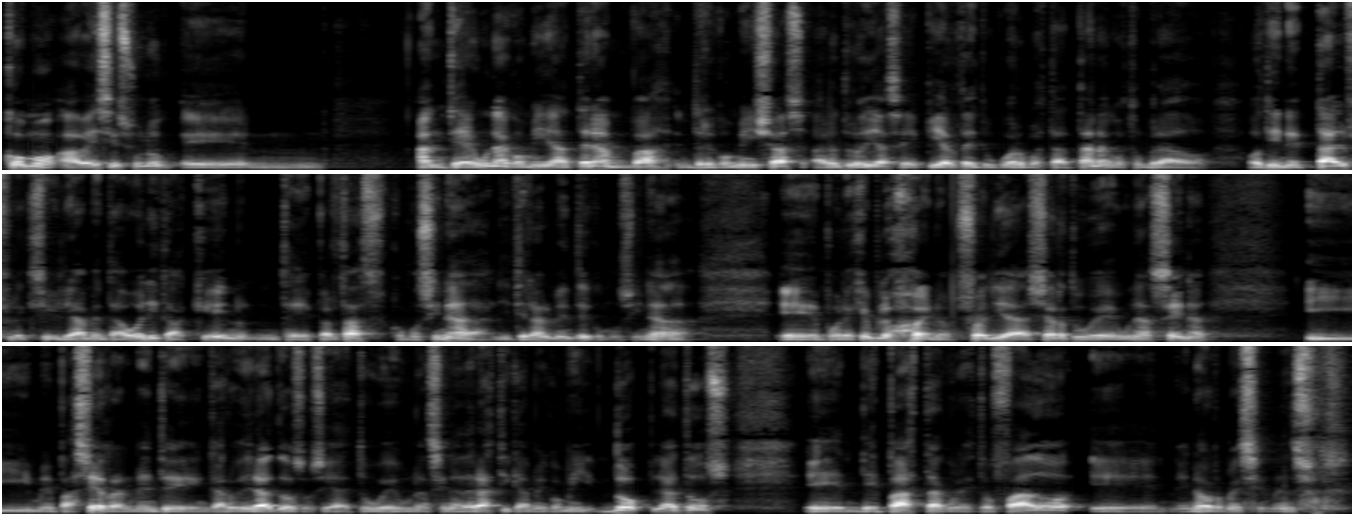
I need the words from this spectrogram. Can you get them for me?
como a veces uno ante alguna comida trampa, entre comillas, al otro día se despierta y tu cuerpo está tan acostumbrado o tiene tal flexibilidad metabólica que te despertás como si nada, literalmente como si nada. Eh, por ejemplo, bueno, yo el día de ayer tuve una cena y me pasé realmente en carbohidratos, o sea, tuve una cena drástica, me comí dos platos eh, de pasta con estofado, eh, enormes, inmensos,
